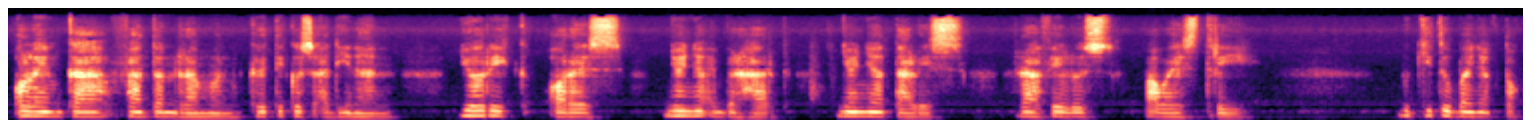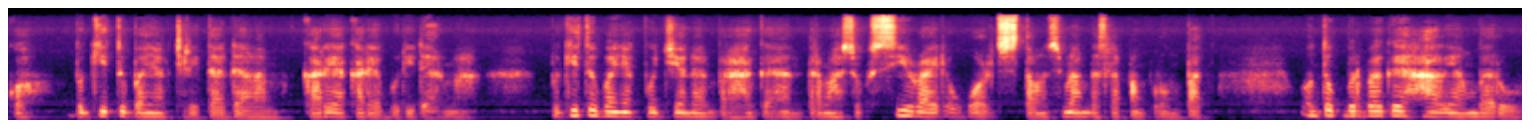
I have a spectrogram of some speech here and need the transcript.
Olenka Van Ramon, kritikus Adinan, Yorik Ores, Nyonya Eberhard, Nyonya Talis, Raffilus Pawestri. Begitu banyak tokoh, begitu banyak cerita dalam karya-karya Budi Dharma. Begitu banyak pujian dan penghargaan termasuk Sea Right Awards tahun 1984 untuk berbagai hal yang baru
